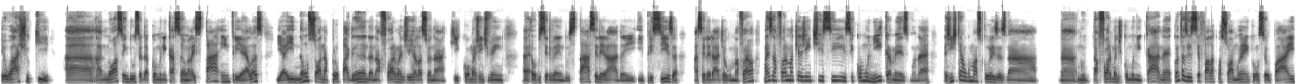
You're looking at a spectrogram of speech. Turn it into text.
Eu acho que a, a nossa indústria da comunicação ela está entre elas e aí não só na propaganda, na forma de relacionar, que como a gente vem é, observando está acelerada e, e, precisa acelerar de alguma forma, mas na forma que a gente se, se comunica mesmo, né? A gente tem algumas coisas na, na, no, na forma de comunicar, né? Quantas vezes você fala com a sua mãe, com o seu pai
